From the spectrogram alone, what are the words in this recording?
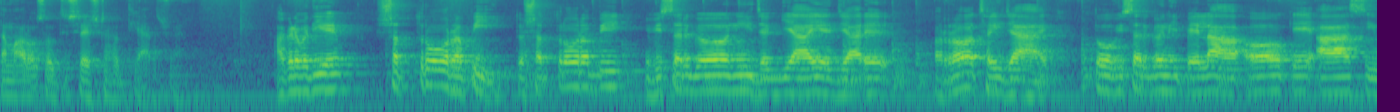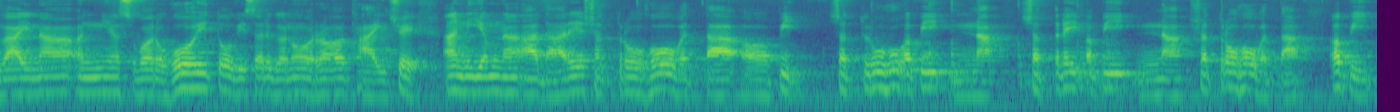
તમારો સૌથી શ્રેષ્ઠ હથિયાર છે. આગળ વધીએ. શત્રોરપી. તો શત્રોરપી વિસર્ગની જગ્યાએ જ્યારે ર થઈ જાય, તો વિસર્ગની પહેલાં અ કે આ સિવાયના અન્ય સ્વર હોય તો વિસર્ગનો ર થાય છે. આ નિયમના આધારે શત્રોહો વત્તા અપી. શત્રુ અપી ના. શત્રૈ અપી ના. શત્રોહો વત્તા અપી.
